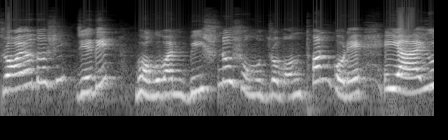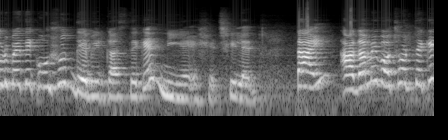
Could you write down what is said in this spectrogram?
ত্রয়োদশী, যেদিন ভগবান বিষ্ণু সমুদ্র মন্থন করে এই আয়ুর্বেদিক ওষুধ দেবীর কাছ থেকে নিয়ে এসেছিলেন। তাই আগামী বছর থেকে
